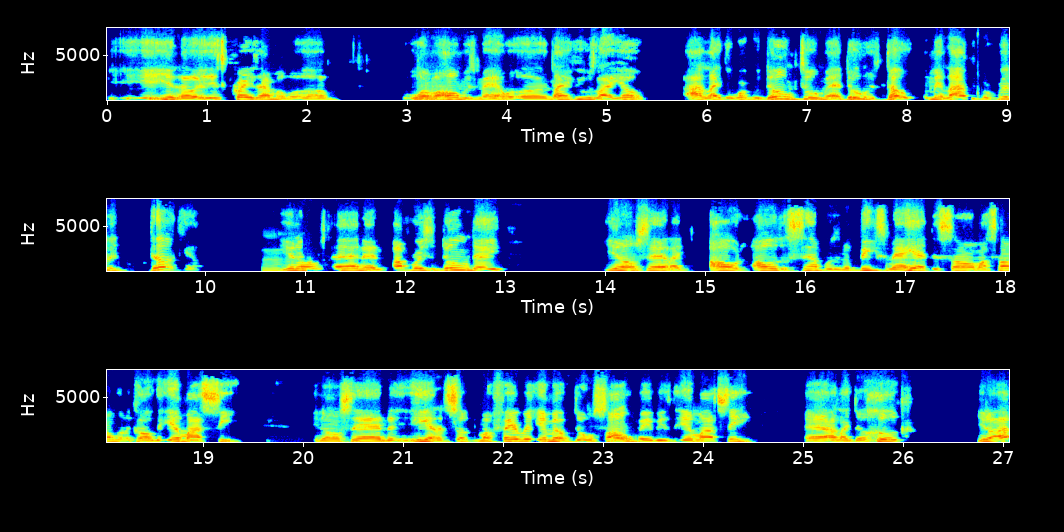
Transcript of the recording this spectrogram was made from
you know, it's crazy. I remember um, one of my homies, man, uh, night he was like, yo, I like to work with Doom too, man. Doom is dope. I mean, a lot of people really dug him. Mm-hmm. You know what I'm saying? And Operation Doomsday, you know what I'm saying? Like all all the samples and the beats, man. He had this song, my song gonna call the MIC. You know what I'm saying? He had a my favorite MF Doom song, maybe, is the MIC. And I like the hook. You know, I,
